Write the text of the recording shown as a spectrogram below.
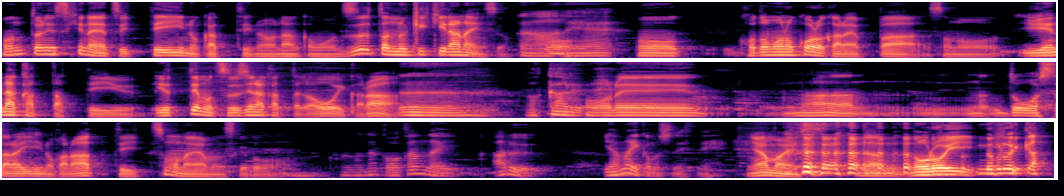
本当に好きなやつ言っていいのかっていうのはなんかもうずっと抜けきらないんですよ。あーね。もう子供の頃からやっぱ、その、言えなかったっていう、言っても通じなかったが多いから、うん。わかる。これ、な、などうしたらいいのかなっていつも悩むんですけど、これはなんかわかんない、ある病かもしれないですね。病です。な呪い。呪いか。だか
